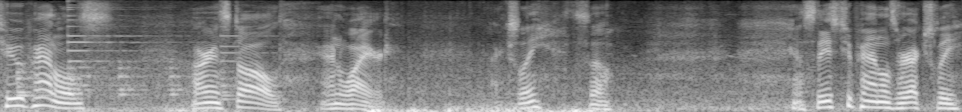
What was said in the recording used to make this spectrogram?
Two panels are installed and wired, actually. So, yeah, so these two panels are actually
